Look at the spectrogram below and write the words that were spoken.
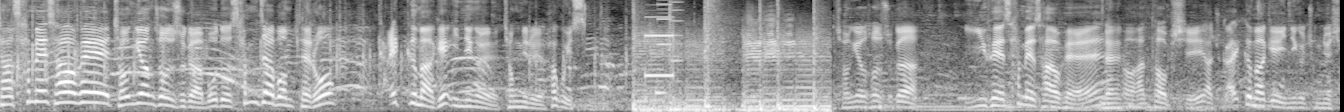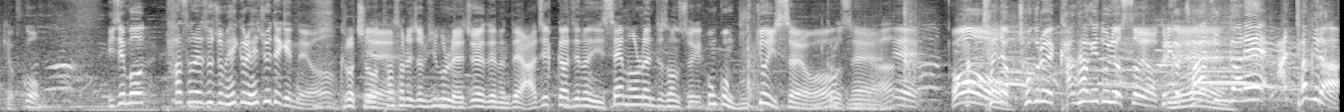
자, 3회, 4회 정기영 선수가 모두 3자 범퇴로 깔끔하게 이닝을 정리를 하고 있습니다. 정기영 선수가 2회, 3회, 4회 네. 어, 안타 없이 아주 깔끔하게 이닝을 종료시켰고 이제 뭐 타선에서 좀 해결해 줘야 되겠네요. 그렇죠. 예, 타선에 좀 힘을 내줘야 되는데 아직까지는 이 샘 홀랜드 선수에게 꽁꽁 묶여 있어요. 그렇습니다. 네. 예, 어! 박찬혁 초구를 강하게 돌렸어요. 그리고 네. 좌중간에 안타입니다.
